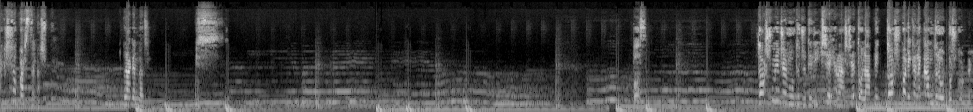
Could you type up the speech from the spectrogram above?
একশো পার্সেন্ট আসব। লাগান বাজি। বাস। দশ মিনিটের মধ্যে যদি রিক্সা এখানে আসে, তাহলে আপনি দশ বার এখানে কাম ধরে উঠবোস করবেন।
